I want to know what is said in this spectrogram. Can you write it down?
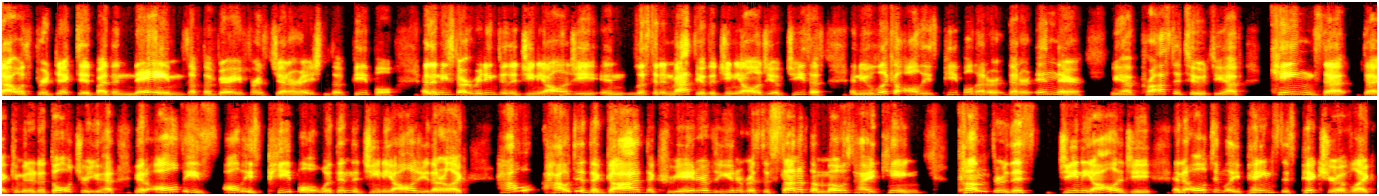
that was predicted by the names of the very first generations of people. And then you start reading through the genealogy in listed in Matthew, the genealogy of Jesus, and you look at all these people that are that are in there. You have prostitutes, you have kings that that committed adultery, you had you had all these all these people within the genealogy that are like, how how did the God, the creator of the universe, the son of the most high king, come through this genealogy? And it ultimately paints this picture of like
